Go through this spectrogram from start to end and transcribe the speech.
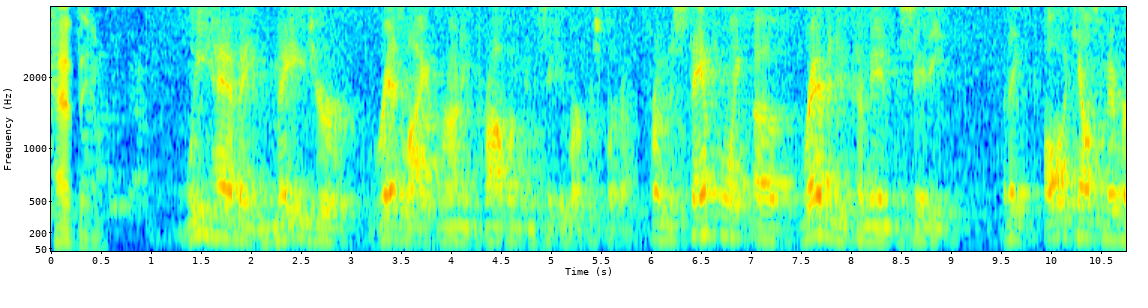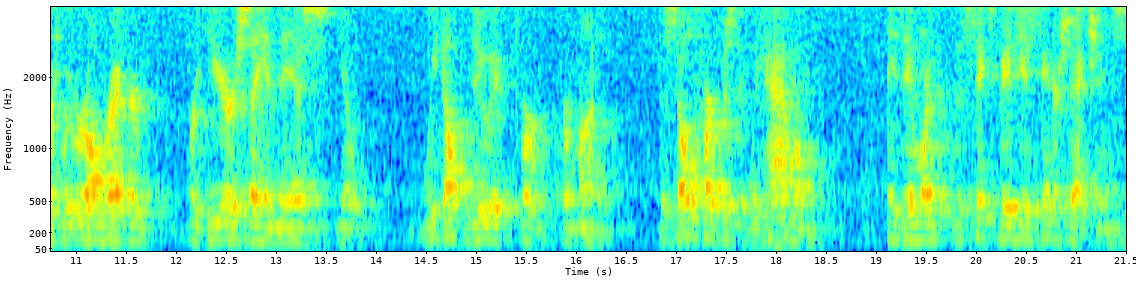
have them? We have a major red light running problem in the city of Murfreesboro. From the standpoint of revenue coming into the city, I think all the council members, we were on record for years saying this, you know, we don't do it for, for money. The sole purpose that we have them is in one of the six busiest intersections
